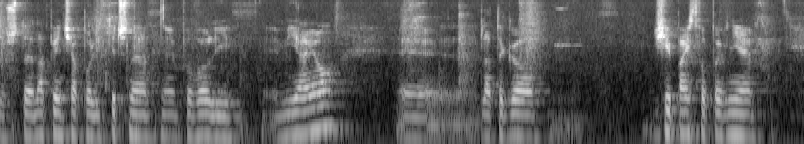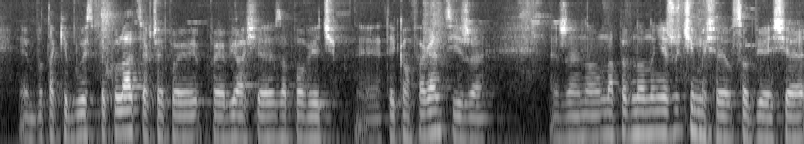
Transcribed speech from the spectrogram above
Już te napięcia polityczne powoli mijają. Dlatego dzisiaj Państwo pewnie, bo takie były spekulacje, wczoraj poja- pojawiła się zapowiedź tej konferencji, że że no, na pewno no, nie rzucimy się sobie się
